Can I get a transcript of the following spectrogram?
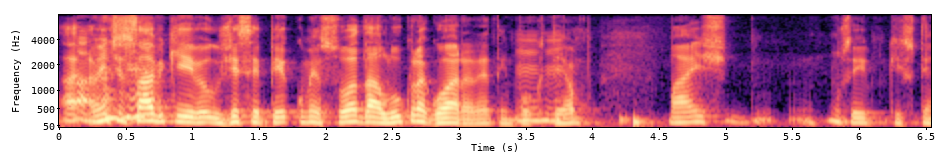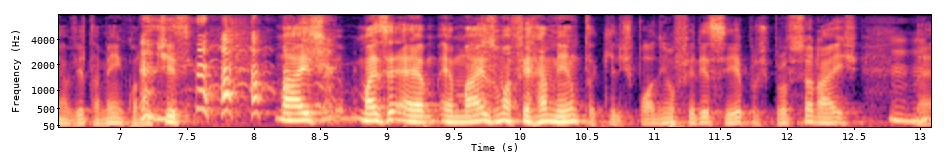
a, a, gente sabe que o GCP começou a dar lucro agora, né? Tem pouco uhum. tempo. Mas não sei o que isso tem a ver também com a notícia. Mas, mas é, é, mais uma ferramenta que eles podem oferecer para os profissionais. Uhum. Né?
